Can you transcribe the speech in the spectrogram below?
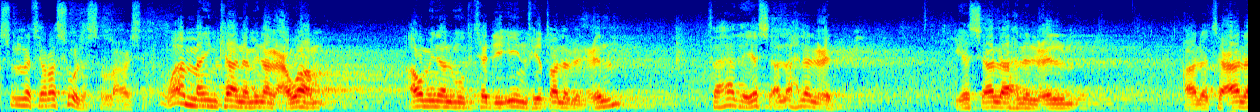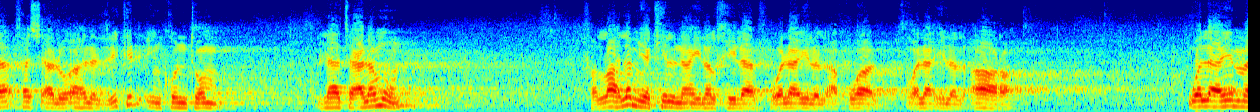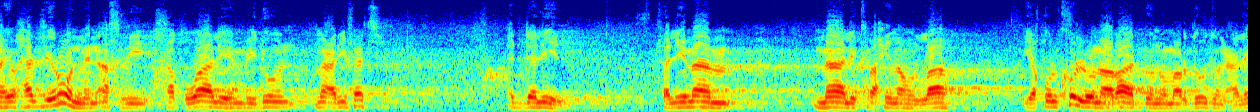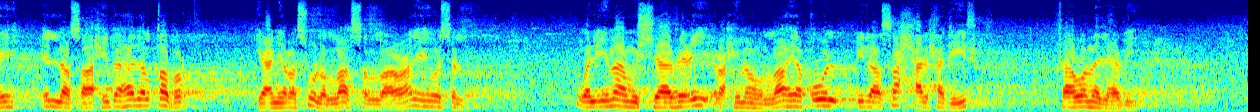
سنة رسوله صلى الله عليه وسلم. وأما إن كان من العوام أو من المبتدئين في طلب العلم فهذا يسأل أهل العلم. يسأل أهل العلم. قال تعالى فاسألوا أهل الذكر إن كنتم لا تعلمون. فالله لم يكلنا إلى الخلاف ولا إلى الأقوال ولا إلى الآراء. والأئمة يحذرون من أخذ أقوالهم بدون معرفة الدليل. فالإمام مالك رحمه الله يقول كلنا راد ومردود عليه إلا صاحب هذا القبر يعني رسول الله صلى الله عليه وسلم. والإمام الشافعي رحمه الله يقول إذا صح الحديث فهو مذهبي.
